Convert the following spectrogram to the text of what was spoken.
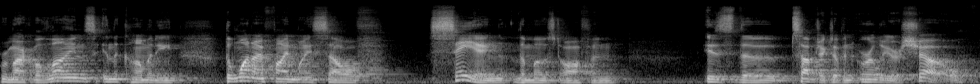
remarkable lines in the comedy, the one I find myself saying the most often is the subject of an earlier show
